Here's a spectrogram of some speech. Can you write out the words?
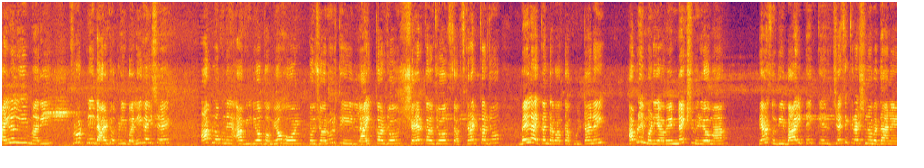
ફાઇનલી મારી ફ્રૂટની દાળ ઢોકળી બની ગઈ છે. આપ લોકોને આ વીડિયો ગમ્યો હોય તો જરૂરથી લાઈક કરજો, શેર કરજો સબસ્ક્રાઈબ કરજો. બેલ આઇકન દબાવતા ભૂલતા નહીં. આપણે મળીએ હવે નેક્સ્ટ વિડીયોમાં. ત્યાં સુધી બાય, ટેક કેર, જય શ્રી કૃષ્ણ બધાને.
